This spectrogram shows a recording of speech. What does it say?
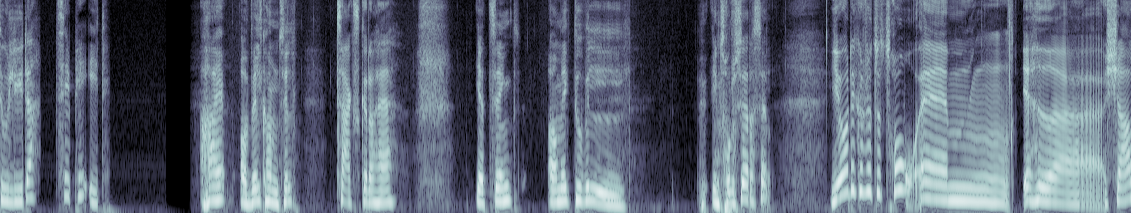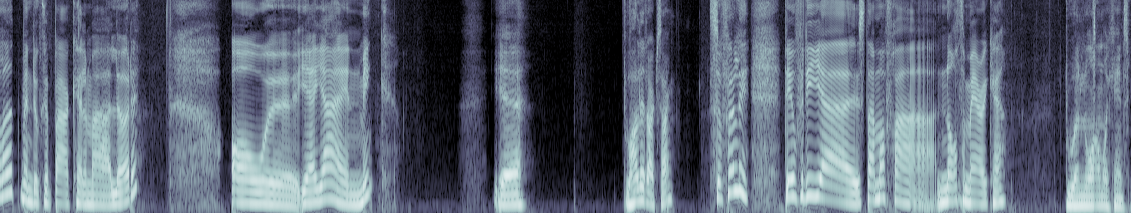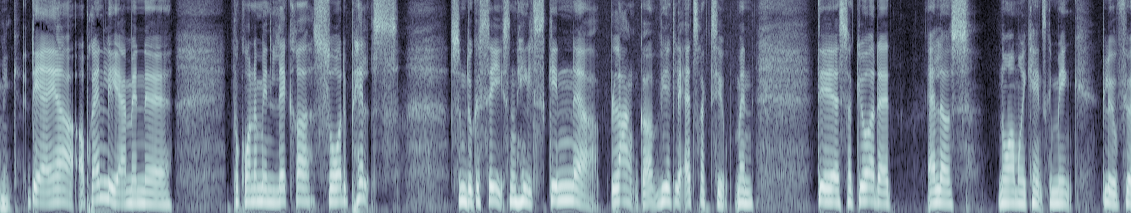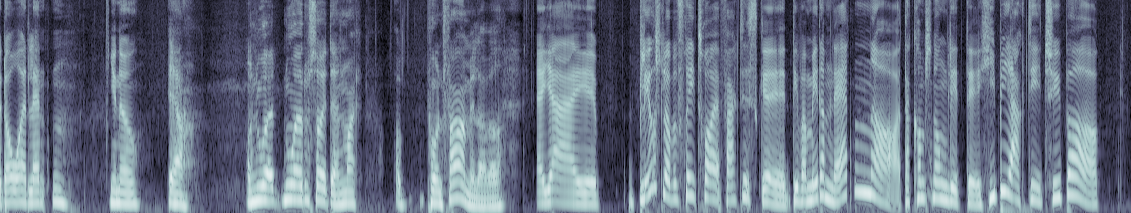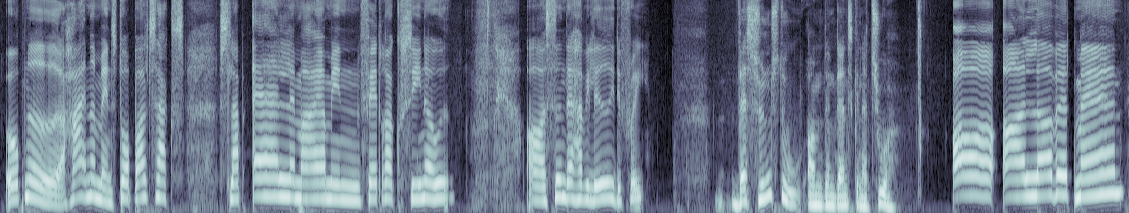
Du lytter til P1. Hej, og velkommen til. Tak skal du have. Jeg tænkte, om ikke du vil introducere dig selv? Jo, det kan du da tro. Øhm, jeg hedder Charlotte, men du kan bare kalde mig Lotte. Og øh, ja, jeg er en mink. Ja, du har lidt accent. Selvfølgelig. Det er jo fordi, jeg stammer fra North America. Du er nordamerikansk mink. Det er jeg oprindeligt, ja, men øh, på grund af min lækre sorte pels, som du kan se, sådan helt skinnende og blank og virkelig attraktiv. Men det er så gjort, at alle os nordamerikanske mink blev ført over Atlanten, you know. Ja, og nu er, nu er du så i Danmark, og på en farm eller hvad? Jeg øh, blev sluppet fri, tror jeg faktisk. Øh, Det var midt om natten, og der kom sådan nogle lidt øh, hippieagtige typer og åbnede hegnet med en stor boldsaks, slap alle mig og mine fædre og kusiner ud. Og siden da har vi levet i det free. Hvad synes du om den danske natur? Oh, I love it, man.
